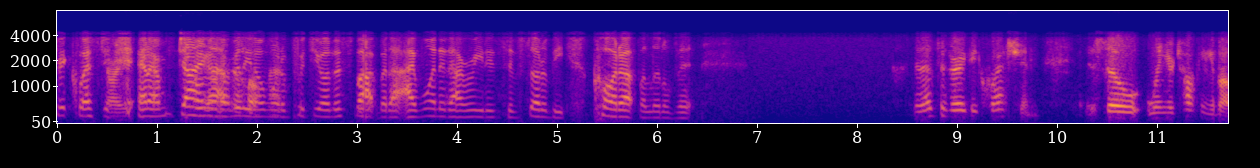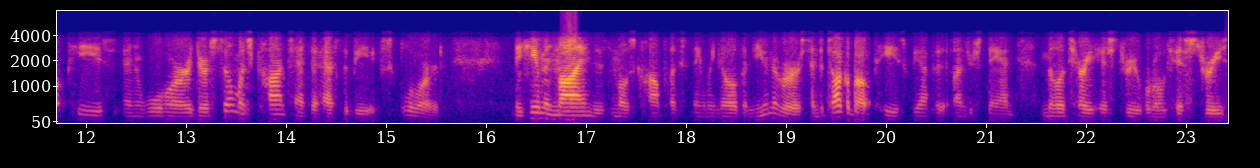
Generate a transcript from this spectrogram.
trick question, Sorry. and I'm trying. No, no, no, I really don't want to put you on the spot, but I, I wanted our readers to sort of be caught up a little bit. That's a very good question. So, when you're talking about peace and war, there's so much content that has to be explored the human mind is the most complex thing we know of in the universe. And to talk about peace, we have to understand military history, world history,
